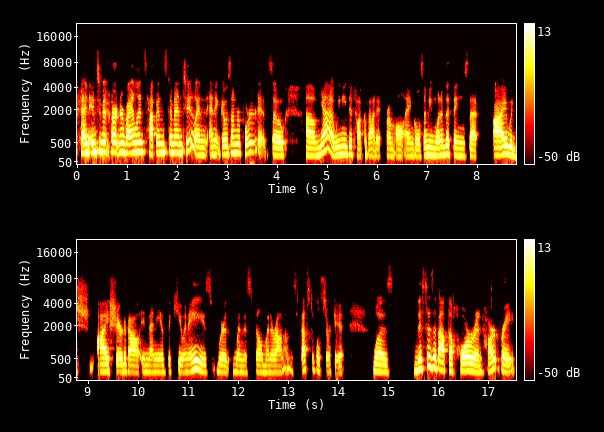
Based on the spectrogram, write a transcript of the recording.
and intimate partner violence happens to men too and and it goes unreported. So um, yeah we need to talk about it from all angles. I mean one of the things that i would sh- i shared about in many of the q and a's where when this film went around on this festival circuit was this is about the horror and heartbreak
